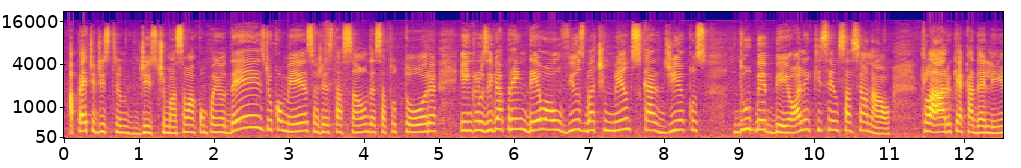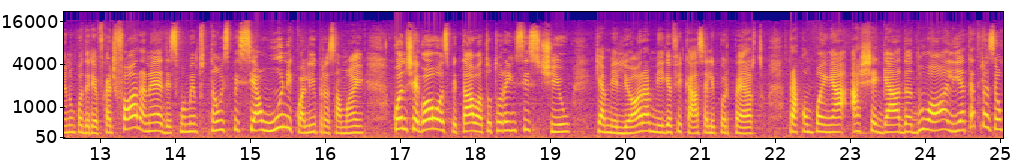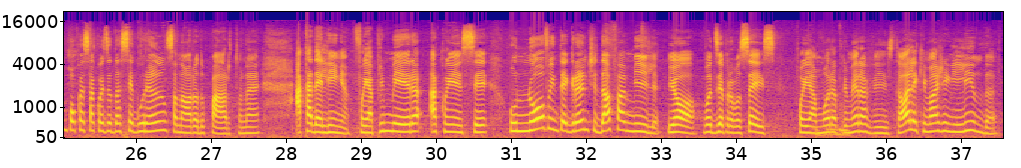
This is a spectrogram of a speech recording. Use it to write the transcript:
A pet de estimação acompanhou desde o começo a gestação dessa tutora e, inclusive, aprendeu a ouvir os batimentos cardíacos do bebê. Olha que sensacional. Claro que a cadelinha não poderia ficar de fora, né? Desse momento tão especial, único ali para essa mãe. Quando chegou ao hospital, a tutora insistiu que a melhor amiga ficasse ali por perto para acompanhar a chegada do Oli e até trazer um pouco essa coisa da segurança na hora do parto, né? A cadelinha foi a primeira a conhecer o novo integrante da família. E ó, vou dizer para vocês, foi amor à primeira vista. Olha que imagem linda.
